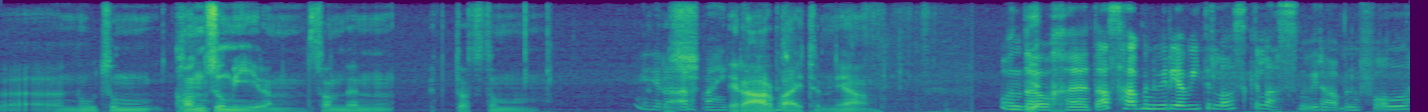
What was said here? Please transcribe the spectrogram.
äh, nur zum Konsumieren, sondern etwas zum Erarbeiten. Erarbeiten, ja. Und Ja. auch äh, das haben wir ja wieder losgelassen. Wir haben voll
